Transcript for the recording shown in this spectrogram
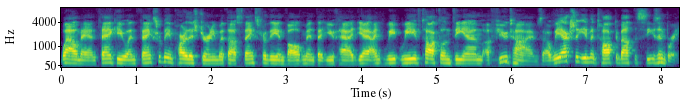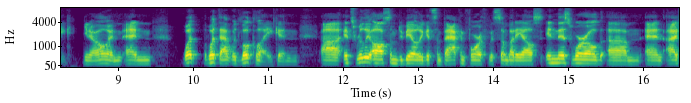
wow, man, thank you, and thanks for being part of this journey with us. Thanks for the involvement that you've had. Yeah, I, we we've talked on DM a few times. Uh, we actually even talked about the season break, you know, and and what what that would look like, and uh, it's really awesome to be able to get some back and forth with somebody else in this world. Um, and I,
